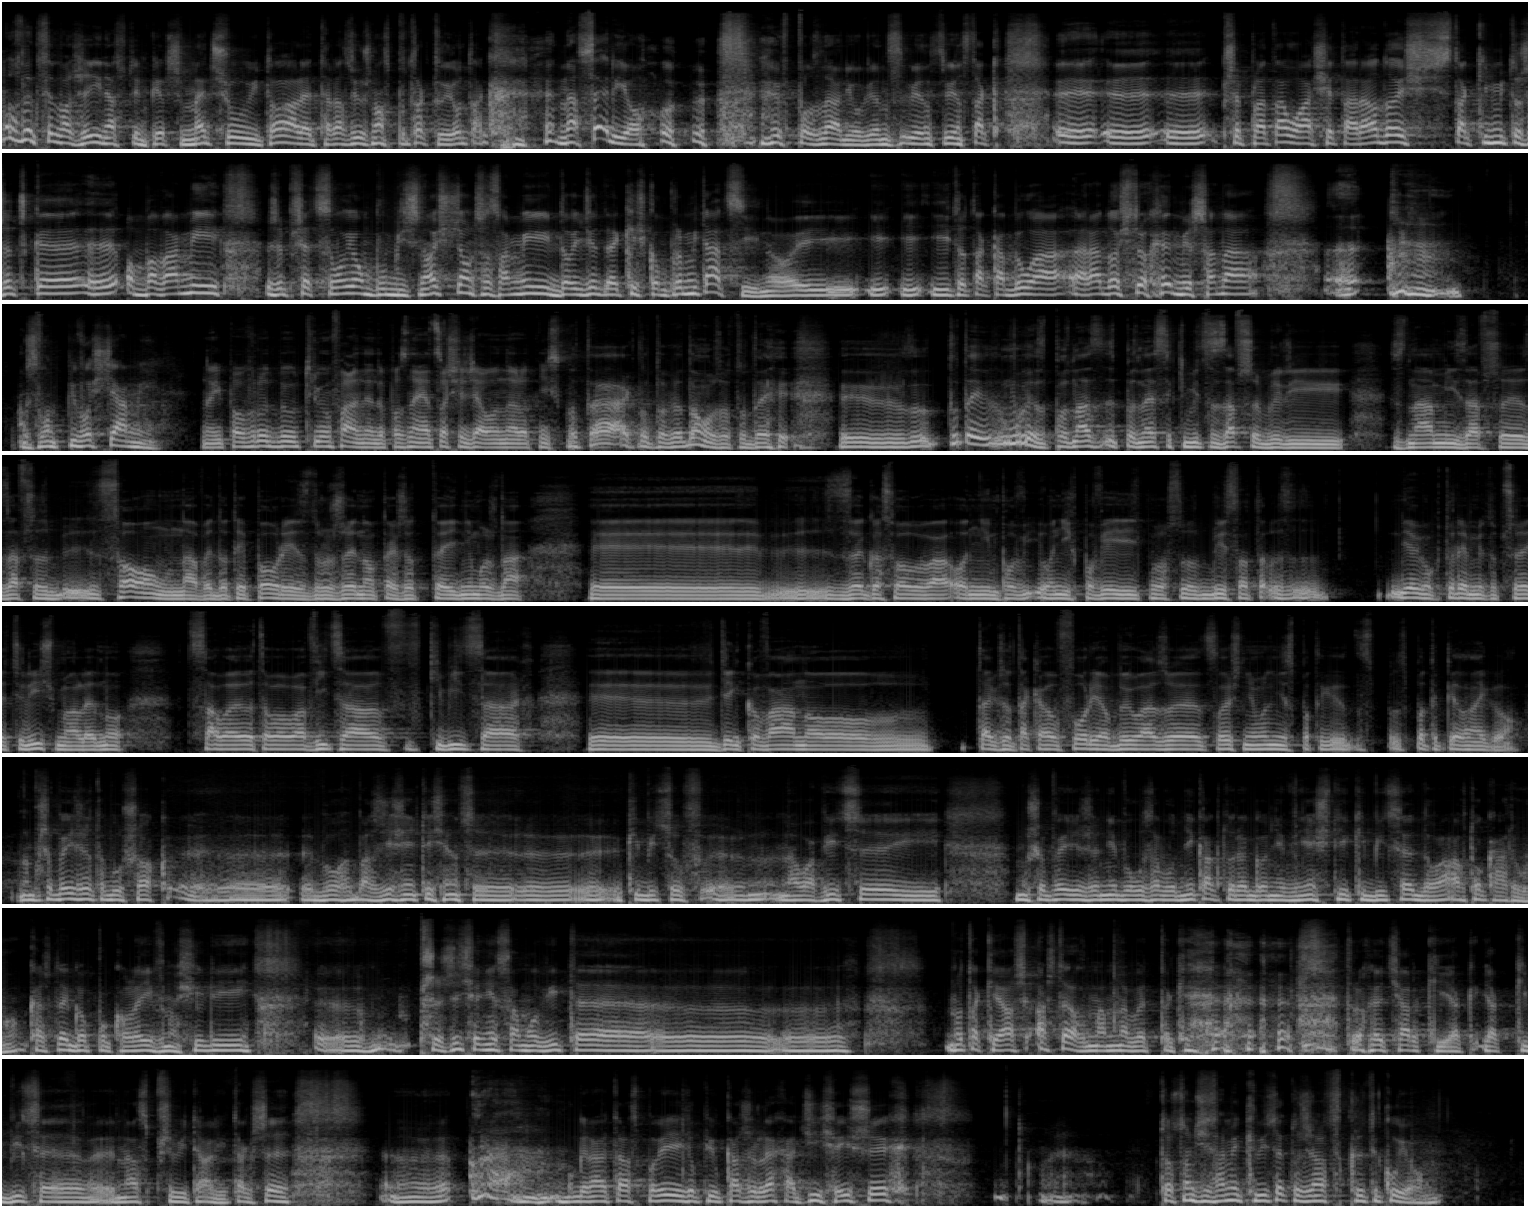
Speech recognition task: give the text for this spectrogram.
no zlekceważyli nas w tym pierwszym meczu i to, ale teraz już nas potraktują tak na serio w Poznaniu, więc, więc, więc tak y, y, y, przeplatała się ta radość z takimi troszeczkę y, obawami, że przed swoją publicznością czasami dojdzie do jakiejś kompromitacji. No i, i, i- to taka była radość trochę mieszana y, z wątpliwościami. No i powrót był triumfalny do Poznania. Co się działo na lotnisku? No tak, no to wiadomo, że tutaj, yy, tutaj mówię, poznańscy kibice zawsze byli z nami, zawsze, zawsze są nawet do tej pory z drużyną, także tutaj nie można yy, złego słowa o, nim, o nich powiedzieć, po prostu nie wiem, o które my tu przelecieliśmy, ale no, całe, cała ławica w kibicach, yy, dziękowano, także taka euforia była, że coś nie, nie spoty- spotykanego. No muszę powiedzieć, że to był szok. Yy, Było chyba z 10 tysięcy yy, kibiców na ławicy i muszę powiedzieć, że nie było zawodnika, którego nie wnieśli kibice do autokaru. Każdego po kolei wnosili. Przeżycie niesamowite. No takie, aż, aż teraz mam nawet takie trochę ciarki, jak, jak kibice nas przywitali. Także yy, mogę nawet teraz powiedzieć o piłkarzy Lecha dzisiejszych. To są ci sami kibice, którzy nas krytykują,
